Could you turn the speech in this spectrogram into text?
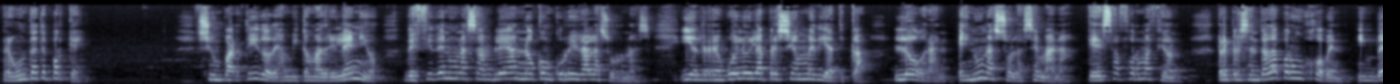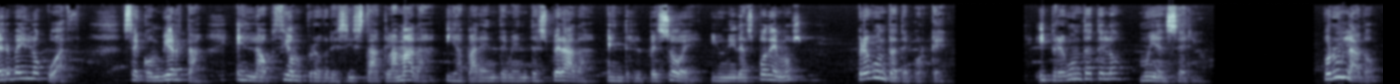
pregúntate por qué. Si un partido de ámbito madrileño decide en una asamblea no concurrir a las urnas y el revuelo y la presión mediática logran en una sola semana que esa formación, representada por un joven imberbe y locuaz, se convierta en la opción progresista aclamada y aparentemente esperada entre el PSOE y Unidas Podemos, pregúntate por qué. Y pregúntatelo muy en serio. Por un lado,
